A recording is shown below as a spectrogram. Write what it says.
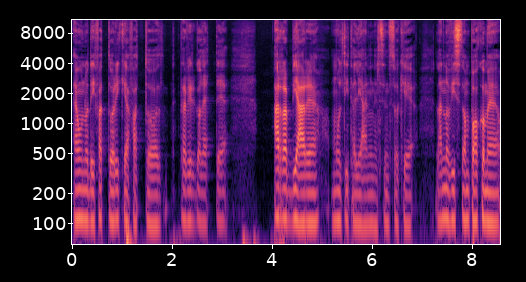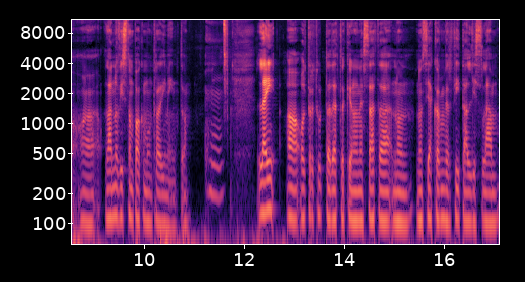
è uno dei fattori che ha fatto, tra virgolette, arrabbiare molti italiani, nel senso che l'hanno vista un po' come, uh, un po' come un tradimento. Mhm. Lei, uh, oltretutto, ha detto che non è stata, non, non si è convertita all'Islam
